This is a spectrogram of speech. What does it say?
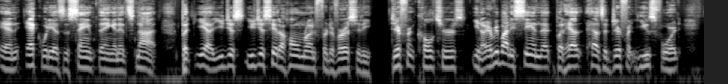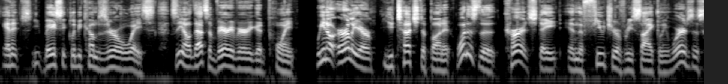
and equity as the same thing, and it's not. But yeah, you just you just hit a home run for diversity different cultures. You know, everybody's seeing that, but has, has a different use for it, and it basically becomes zero waste. So, you know, that's a very, very good point. We know earlier you touched upon it. What is the current state and the future of recycling? Where's this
